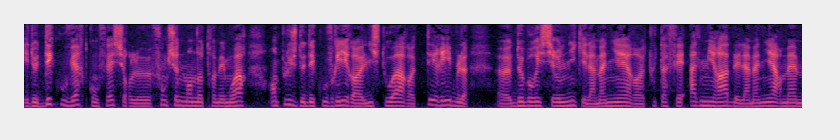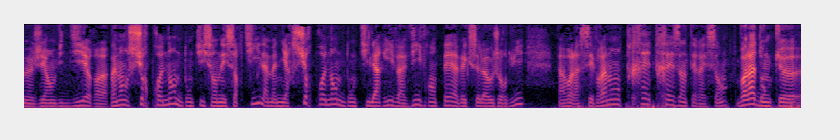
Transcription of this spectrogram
et de découvertes qu'on fait sur le fonctionnement de notre mémoire, en plus de découvrir l'histoire terrible de Boris Cyrulnik et la manière tout à fait admirable et la manière même, j'ai envie de dire, vraiment surprenante dont il s'en est sorti, la manière surprenante dont il arrive à vivre en paix avec cela aujourd'hui voilà, c'est vraiment très très intéressant. Voilà, donc euh,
